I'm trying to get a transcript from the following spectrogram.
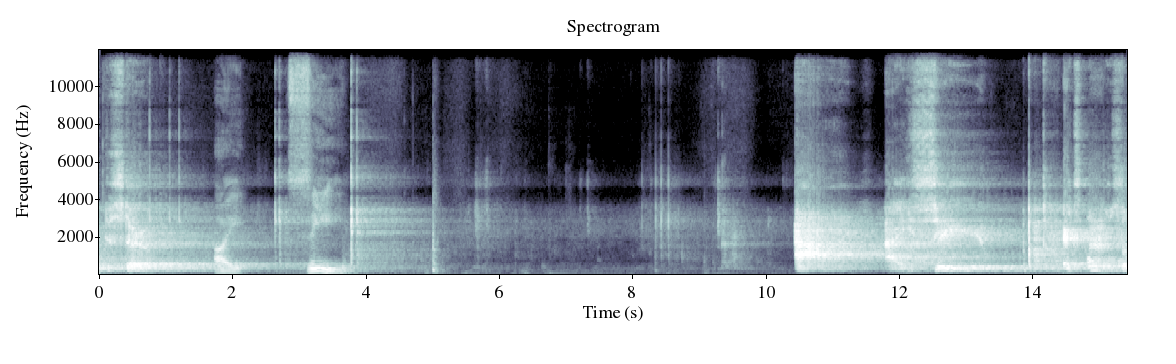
understand. I see. Ah, I see. It's almost the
